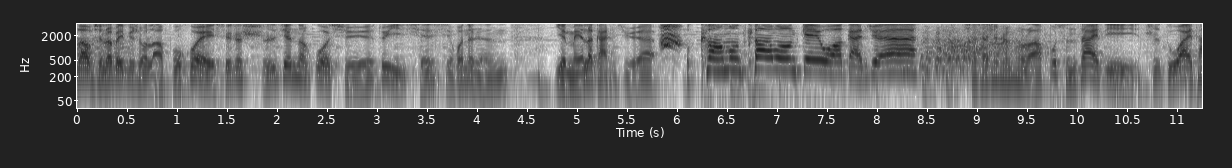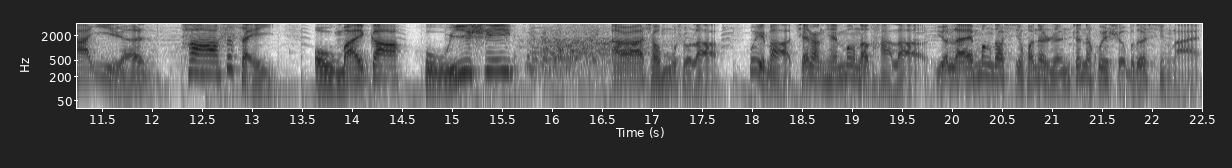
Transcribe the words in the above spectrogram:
？Love 喜乐 baby 说了，不会。随着时间的过去，对以前喜欢的人也没了感觉。Come on come on，给我感觉。小夏宣传说了，不存在的，只独爱他一人。他是谁？Oh my god！虎一啊，啊！小木说了，会吧？前两天梦到他了。原来梦到喜欢的人，真的会舍不得醒来。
